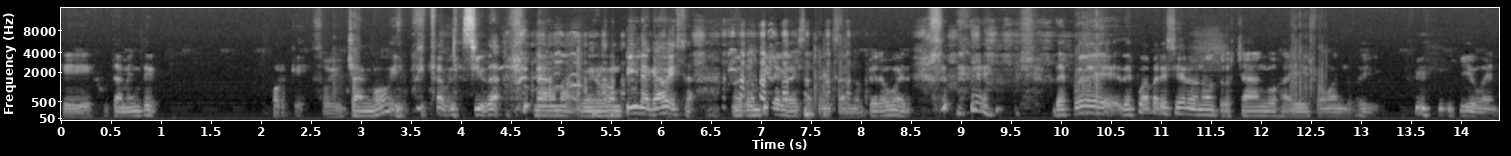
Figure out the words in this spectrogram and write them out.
que justamente porque soy un chango y estaba en la ciudad. Nada más, me rompí la cabeza, me rompí la cabeza pensando, pero bueno. después, después aparecieron otros changos ahí robando y, bueno.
